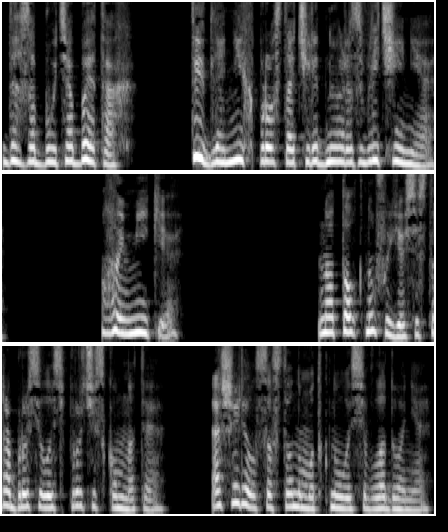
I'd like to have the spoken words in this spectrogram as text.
«Да забудь об этих! Ты для них просто очередное развлечение!» «Ой, Микки!» Но, оттолкнув ее, сестра бросилась прочь из комнаты, а Шерил со стоном уткнулась в ладони.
